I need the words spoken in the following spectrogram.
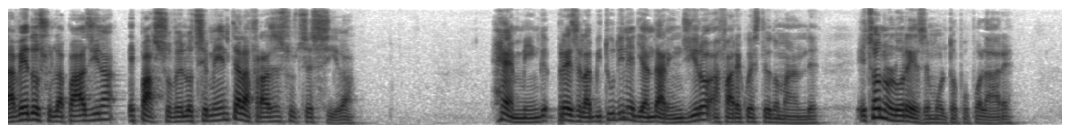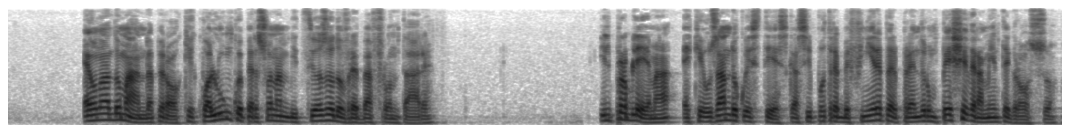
La vedo sulla pagina e passo velocemente alla frase successiva. Hemming prese l'abitudine di andare in giro a fare queste domande e ciò non lo rese molto popolare. È una domanda però che qualunque persona ambiziosa dovrebbe affrontare. Il problema è che usando quest'esca si potrebbe finire per prendere un pesce veramente grosso.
